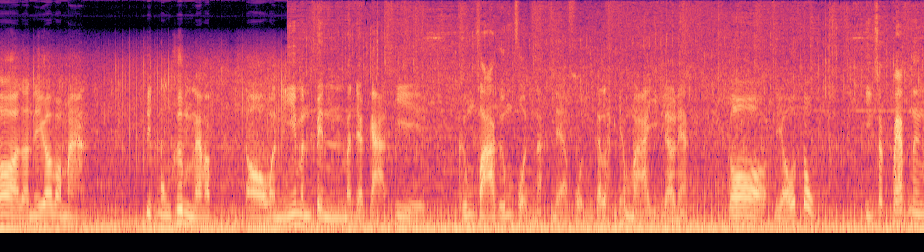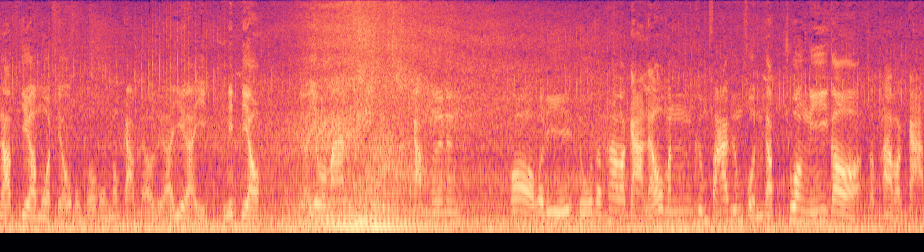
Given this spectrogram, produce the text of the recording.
ก็ตอนนี้ก็ประมาณสิบโมงครึ่งแล้วครับก็วันนี้มันเป็นบรรยากาศที่คึ้มฟ้าคึ้มฝนนะเนี่ยฝนกำลังจะมาอีกแล้วเนี่ย ก็เดี๋ยวตกอีกสักแป๊บหนึ่งครับเหยื่อหมดเดี๋ยวผมก็คงต้องกลับแล้วเหลือเหยื่ออีกนิดเดียว เหลืออยู่ประมาณกำมือหนึ่งก็พอดีดูสภาพอากาศแล้วมันคึ้มฟ้าคึ้มฝนครับ ช่วงนี้ก็สภาพอากาศ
